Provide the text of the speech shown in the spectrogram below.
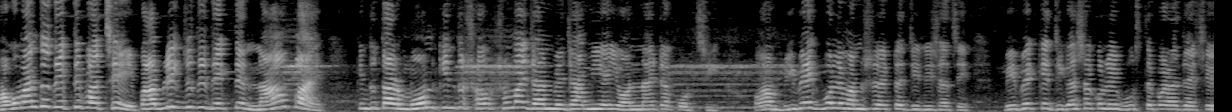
ভগবান তো দেখতে পাচ্ছে পাবলিক যদি দেখতে নাও পায়, কিন্তু তার মন কিন্তু সব সময় জানবে যে আমি এই অন্যায়টা করছি। বিবেক বলে মানুষের একটা জিনিস আছে। বিবেককে জিজ্ঞাসা করলে বুঝতে পারা যায় সে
